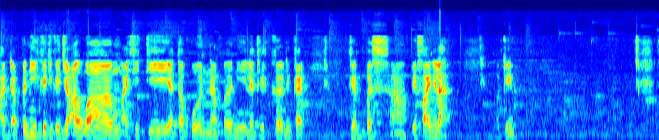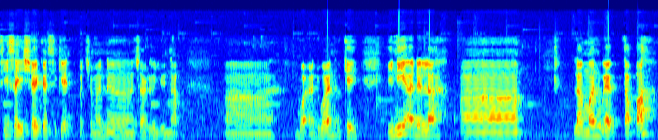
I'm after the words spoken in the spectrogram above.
ada apa ni kerja-kerja awam ICT ataupun apa ni electrical dekat campus uh, PFI ni lah. Okay. Sini saya sharekan sikit macam mana cara you nak uh, buat aduan. Okay. Ini adalah uh, laman web Tapah.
